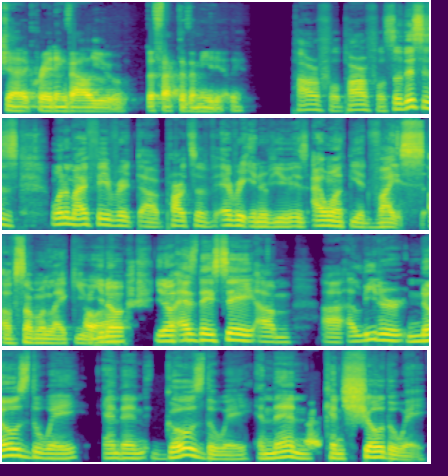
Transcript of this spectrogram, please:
creating value effective immediately. Powerful, powerful. So this is one of my favorite uh, parts of every interview is I want the advice of someone like you. Oh, you know, you know, as they say, um, uh, a leader knows the way and then goes the way and then right. can show the way.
